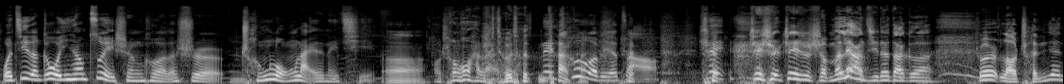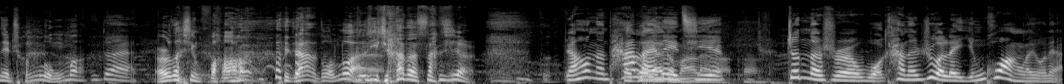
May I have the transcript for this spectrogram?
我记得给我印象最深刻的是嗯成龙来的那期，嗯啊，哦，成龙还来 那特别早。那这是这是什么量级的大哥？说老陈家那成龙吗？对，儿子姓房，一家子多乱啊。一家子三姓。然后呢，他来那期真的是我看的热泪盈眶了，有点。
